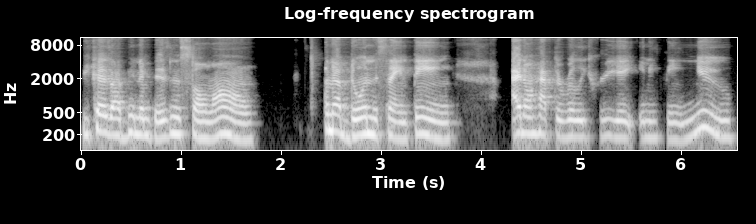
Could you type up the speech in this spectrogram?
Because I've been in business so long and I'm doing the same thing, I don't have to really create anything new.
